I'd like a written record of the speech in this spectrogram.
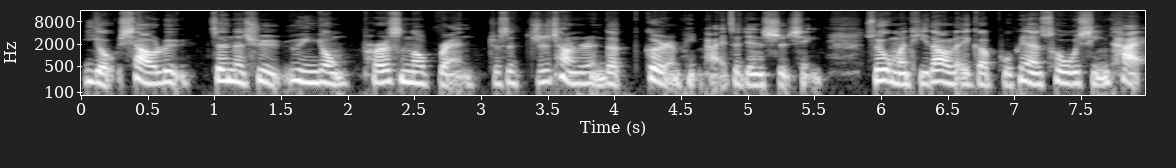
有效率，真的去运用 personal brand，就是职场人的个人品牌这件事情。所以我们提到了一个普遍的错误心态，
